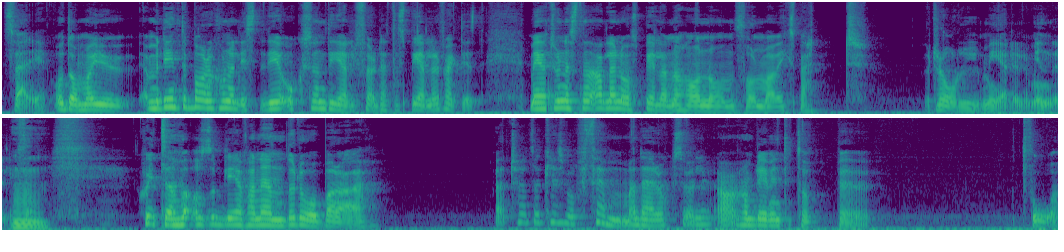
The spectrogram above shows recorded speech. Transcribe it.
Sverige. Och de har ju, men det är inte bara journalister, det är också en del för detta spelare faktiskt. Men jag tror nästan alla de spelarna har någon form av expertroll mer eller mindre. Liksom. Mm. Skitsamma. Och så blev han ändå då bara, jag tror att det kanske var femma där också. Eller? Ja, han blev inte topp eh, två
